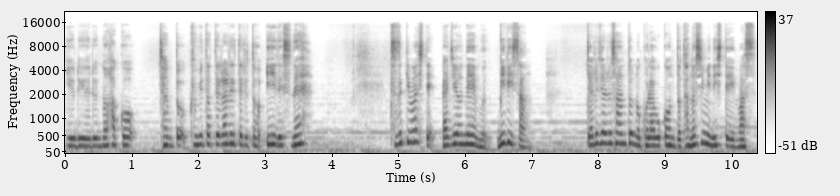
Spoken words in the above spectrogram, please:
ゆるゆるの箱ちゃんと組み立てられてるといいですね。続きましてラジオネームビリさん。ジャルジャルさんとのコラボコント楽しみにしています。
